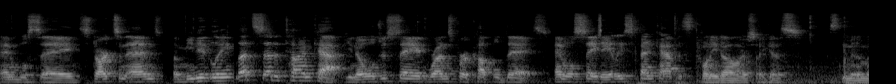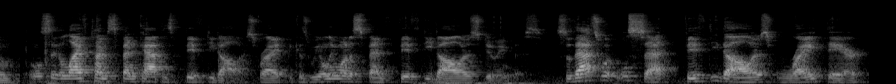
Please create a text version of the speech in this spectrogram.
And we'll say starts and ends immediately. Let's set a time cap. You know, we'll just say it runs for a couple days. And we'll say daily spend cap is $20, I guess. It's the minimum. And we'll say the lifetime spend cap is $50, right? Because we only want to spend $50 doing this. So that's what we'll set, $50 right there.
